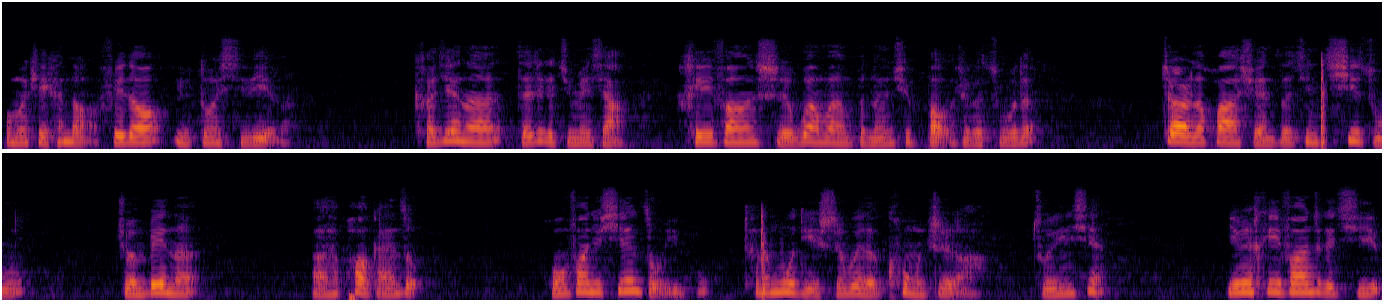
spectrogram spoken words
我们可以看到飞刀有多犀利了。可见呢，在这个局面下，黑方是万万不能去保这个卒的。这儿的话选择进七卒，准备呢把他炮赶走，红方就先走一步，他的目的是为了控制啊卒阴线，因为黑方这个棋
